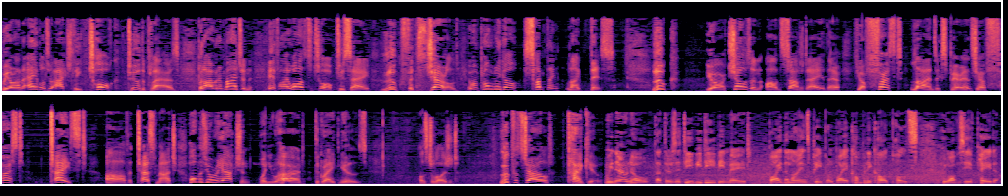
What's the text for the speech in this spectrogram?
We are unable to actually talk to the players, but I would imagine if I was to talk to, say, Luke Fitzgerald, it would probably go something like this. Luke, you're chosen on Saturday, your first Lions experience, your first taste of a test match. What was your reaction when you heard the great news? I was delighted. Luke Fitzgerald, thank you. We now know that there's a DVD being made by the Lions people, by a company called Pulse, who obviously have paid,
